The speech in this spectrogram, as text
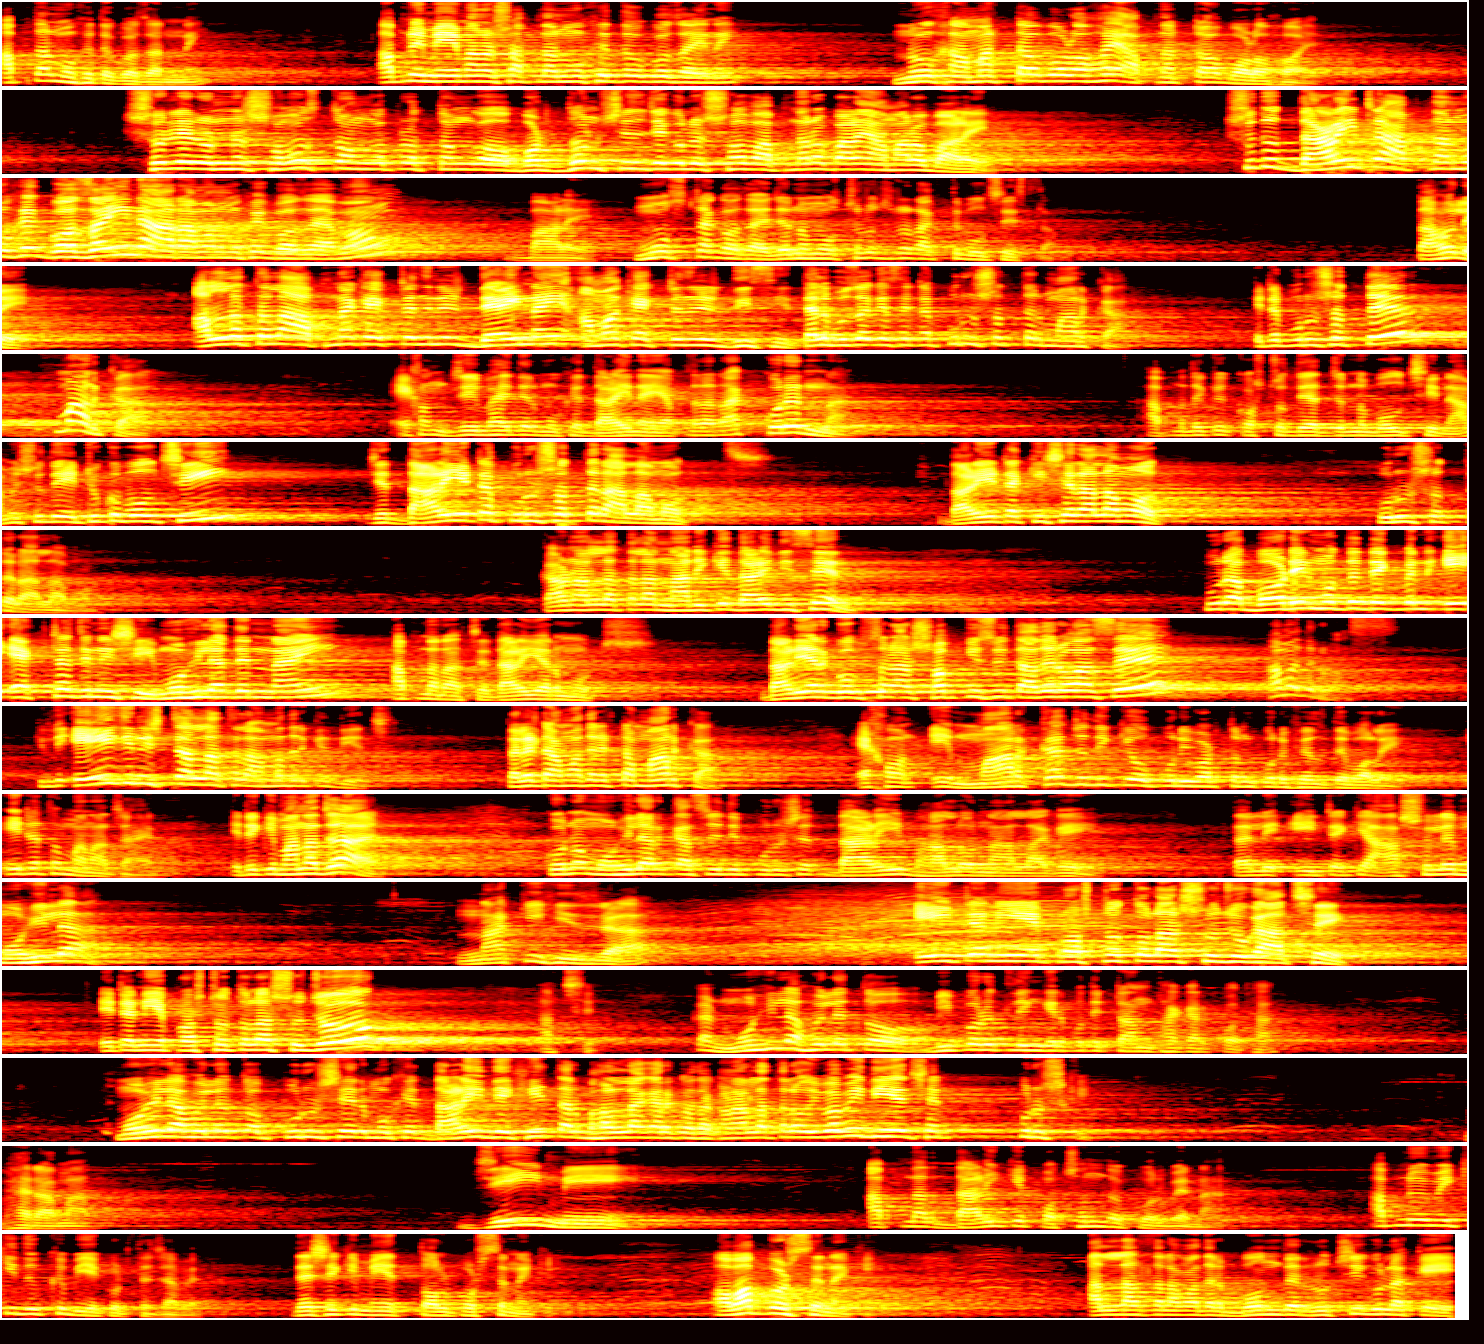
আপনার মুখে তো গজার নেই। আপনি মেয়ে মানুষ, আপনার মুখে তো গজায় নাই। নখ আমারটাও বড় হয়, আপনারটাও বড় হয়। শরীরের অন্য সমস্ত অঙ্গ প্রত্যঙ্গ বর্ধনশীল যেগুলো সব আপনারও বাড়ে, আমারও বাড়ে। শুধু দাঁড়িটা আপনার মুখে গজাই না, আর আমার মুখে গজায় এবং বাড়ে। মোষটা গজায়, যেন মোষ ছোট ছোট রাখতে বলছে ইসলাম। তাহলে আল্লাহ তালা আপনাকে একটা জিনিস দেয় নাই, আমাকে একটা জিনিস দিছি। তাহলে বোঝা গেছে এটা পুরুষত্বের মার্কা। এটা পুরুষত্বের মার্কা। এখন যে ভাইদের মুখে দাঁড়িয়ে নাই, আপনারা রাগ করেন না। আপনাদেরকে কষ্ট দেওয়ার জন্য বলছি না। আমি শুধু এটুকু বলছি যে দাড়ি এটা পুরুষত্বের আলামত। দাড়ি এটা কিসের আলামত? পুরুষত্বের আলামত। কারণ আল্লাহ তালা নারীকে দাড়ি দিছেন। পুরা বডির মধ্যে দেখবেন এই একটা জিনিসই, মহিলাদের নাই, আপনার আছে, দাঁড়িয়ার মোচ দাঁড়িয়ার গোপ ছাড়া সব কিছুই তাদেরও আছে, আমাদেরও আছে। কিন্তু এই জিনিসটা আল্লাহ তালা আমাদেরকে দিয়েছে তাহলে এটা আমাদের একটা মার্কা। এখন এই মার্কা যদি কেউ পরিবর্তন করে ফেলতে বলে, এটা তো মানা যায় না। এটা কি মানা যায়? কোনো মহিলার কাছে যদি পুরুষের দাড়ি ভালো না লাগে, তাহলে এইটা কি আসলে মহিলা? নাকি হিজড়া এইটা নিয়ে প্রশ্ন তোলার সুযোগ আছে। এটা নিয়ে প্রশ্ন তোলার সুযোগ আছে। কারণ মহিলা হইলে তো বিপরীত লিঙ্গের প্রতি টান থাকার কথা। মহিলা হইলে তো পুরুষের মুখে দাড়ি দেখে তার ভালো লাগার কথা। কারণ আল্লাহ তালা ওইভাবেই দিয়েছেন পুরুষকে। ভাইরা আমার, যেই মেয়ে আপনার দাড়িকে পছন্দ করবে না, আপনি ওই মেয়ে কি দুঃখে বিয়ে করতে যাবেন? দেশে কি মেয়ের তল পড়ছে নাকি? অভাব পড়ছে নাকি? আল্লাহ তালা আমাদের বোনদের রুচিগুলোকে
